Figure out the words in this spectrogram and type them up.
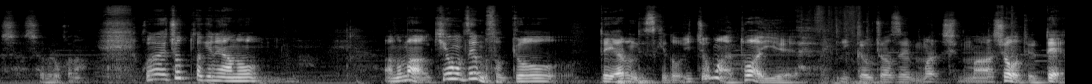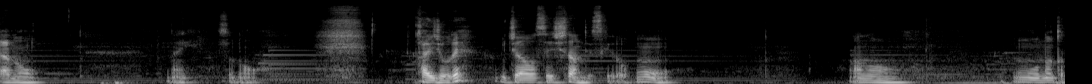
しゃべろうかな。これね、ちょっとだけね、あの、あの、まあ、基本全部即興でやるんですけど、一応まあ、とはいえ、一回打ち合わせましましょうと言って、あの、ないその、会場で打ち合わせしたんですけど、もう、あの、もうなんか、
